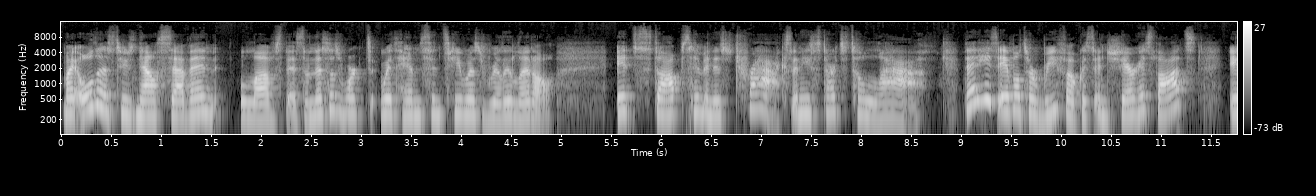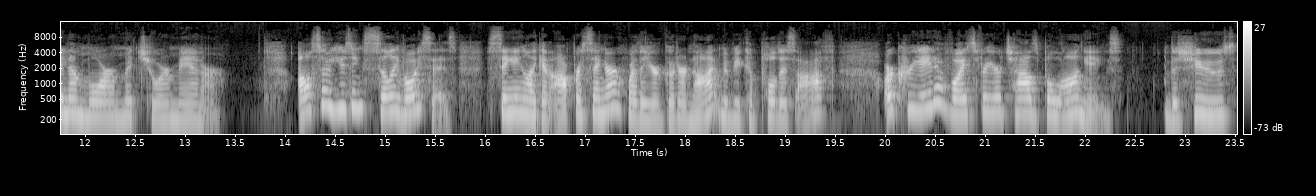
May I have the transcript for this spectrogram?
My oldest, who's now seven, loves this, and this has worked with him since he was really little it stops him in his tracks and he starts to laugh. Then he's able to refocus and share his thoughts in a more mature manner. Also, using silly voices, singing like an opera singer, whether you're good or not, maybe you could pull this off, or create a voice for your child's belongings the shoes,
